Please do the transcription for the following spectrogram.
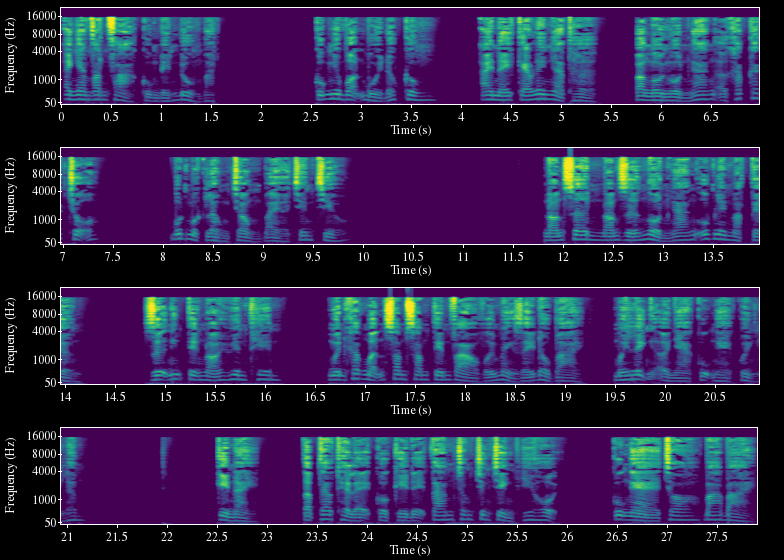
anh em văn phả cùng đến đủ mặt. Cũng như bọn bùi Đốc Cung, ai nấy kéo lên nhà thờ và ngồi ngổn ngang ở khắp các chỗ. Bút mực lồng chồng bày ở trên chiếu. Nón sơn, nón dứa ngổn ngang úp lên mặt tường. Giữa những tiếng nói huyên thiên, Nguyễn Khắc Mẫn xăm xăm tiến vào với mảnh giấy đầu bài mới lĩnh ở nhà cụ nghề Quỳnh Lâm. Kỳ này, tập theo thể lệ của kỳ đệ tam trong chương trình thi hội, cụ nghề cho ba bài.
